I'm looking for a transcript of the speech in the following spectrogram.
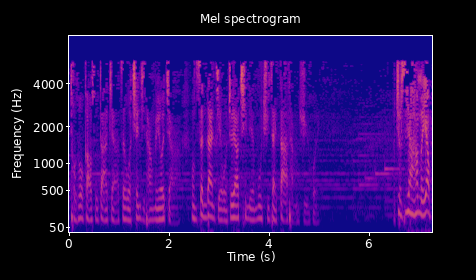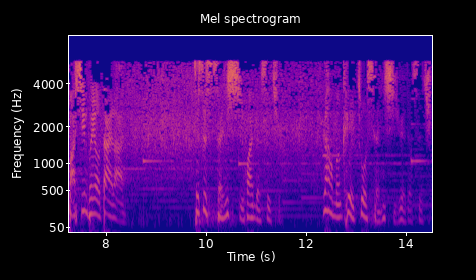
偷偷告诉大家，这我前几堂没有讲。我们圣诞节我就要青年牧区在大堂聚会，就是要他们要把新朋友带来，这是神喜欢的事情，让我们可以做神喜悦的事情。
